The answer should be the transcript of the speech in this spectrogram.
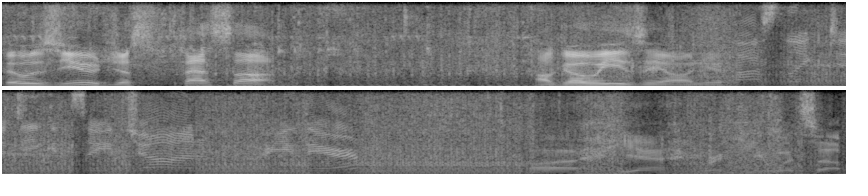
Sick. Get If it was you, just fess up. I'll go easy on you. Lost link to Deacon St. John. Are you there? Uh, yeah, Ricky, what's up?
